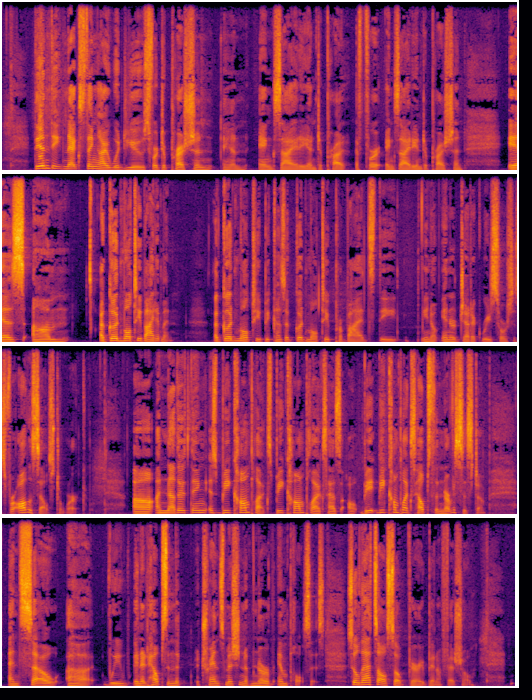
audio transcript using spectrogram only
Then the next thing I would use for depression and anxiety and depre- for anxiety and depression is um, a good multivitamin. A good multi because a good multi provides the you know energetic resources for all the cells to work. Uh, another thing is B complex. B complex has all, B, B complex helps the nervous system, and so uh, we and it helps in the transmission of nerve impulses. So that's also very beneficial.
